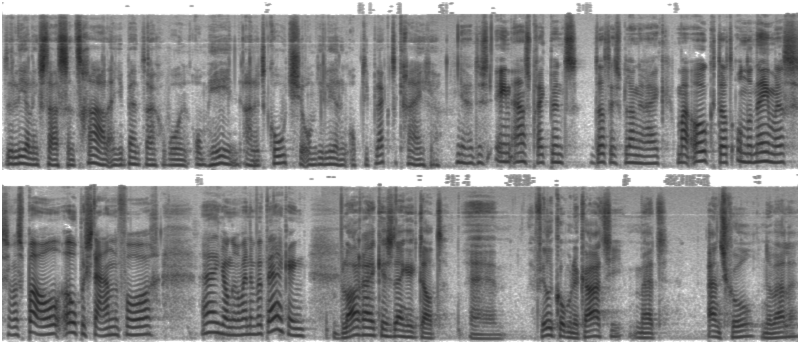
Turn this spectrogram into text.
de leerling staat centraal. En je bent daar gewoon omheen aan het coachen om die leerling op die plek te krijgen. Ja, dus één aanspreekpunt, dat is belangrijk. Maar ook dat ondernemers zoals Paul openstaan voor hè, jongeren met een beperking. Belangrijk is denk ik dat eh, veel communicatie met en school, Noelle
